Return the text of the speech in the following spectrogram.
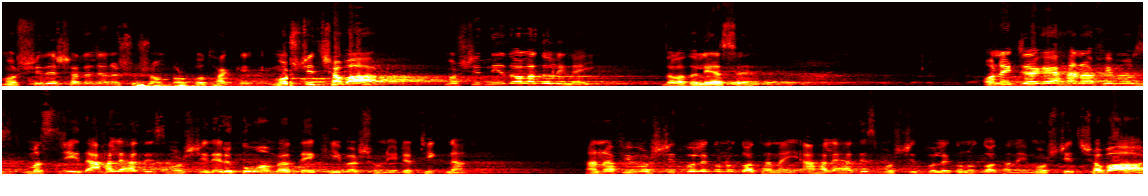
মসজিদের সাথে যেন সুসম্পর্ক থাকে। মসজিদ সবার। মসজিদ নিয়ে দলাদলি নাই। দলাদলি আছে? অনেক জায়গায় হানাফি মস- মসজিদ, আহলে হাদিস মসজিদ এরকম আমরা দেখি বা শুনি, এটা ঠিক না। হানাফি মসজিদ বলে কোনো কথা নাই, আহলে হাদিস মসজিদ বলে কোনো কথা নাই, মসজিদ সবার।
